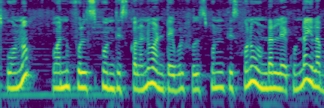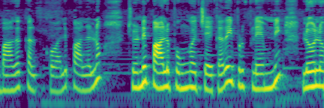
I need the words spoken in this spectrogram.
spoon one full spoon తీసుకోవాలండి. వన్ టేబుల్ ఫుల్ స్పూన్ తీసుకొని ఉండలు లేకుండా ఇలా బాగా కలుపుకోవాలి పాలలో చూడండి పాలు పొంగు వచ్చాయి కదా ఇప్పుడు ఫ్లేమ్ని లోలో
